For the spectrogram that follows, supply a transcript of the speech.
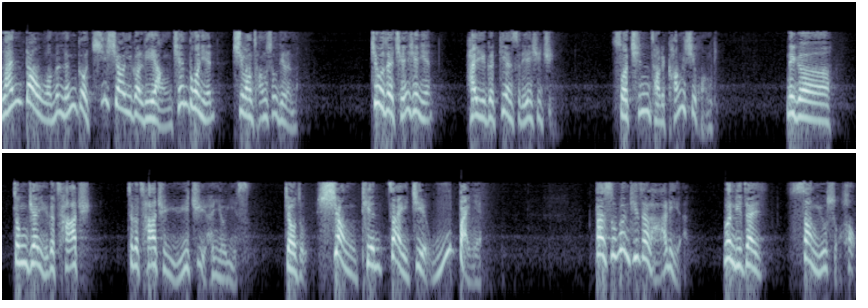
难道我们能够讥笑一个两千多年希望长寿的人吗？就在前些年，还有一个电视连续剧，说清朝的康熙皇帝，那个中间有一个插曲，这个插曲有一句很有意思。叫做向天再借五百年，但是问题在哪里啊？问题在上有所好，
